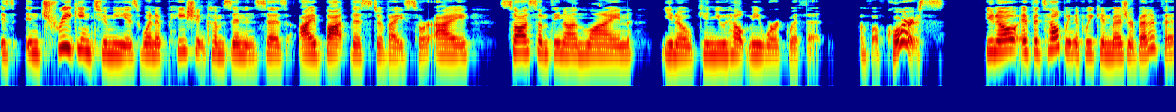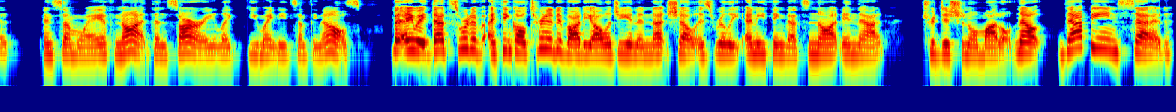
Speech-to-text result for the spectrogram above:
is intriguing to me is when a patient comes in and says, I bought this device or I saw something online, you know, can you help me work with it? Of, of course. You know, if it's helping, if we can measure benefit in some way, if not, then sorry, like you might need something else. But anyway, that's sort of, I think alternative audiology in a nutshell is really anything that's not in that traditional model. Now, that being said,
